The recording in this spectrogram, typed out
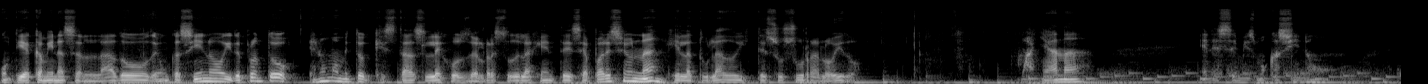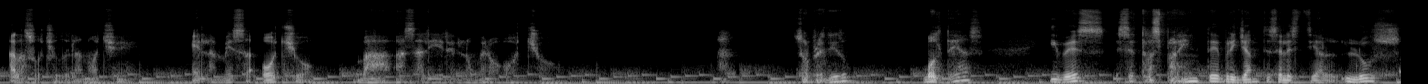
Un día caminas al lado de un casino y de pronto, en un momento que estás lejos del resto de la gente, se aparece un ángel a tu lado y te susurra al oído. Mañana, en ese mismo casino, a las 8 de la noche, en la mesa 8, va a salir el número 8. ¿Sorprendido? Volteas y ves ese transparente, brillante, celestial luz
